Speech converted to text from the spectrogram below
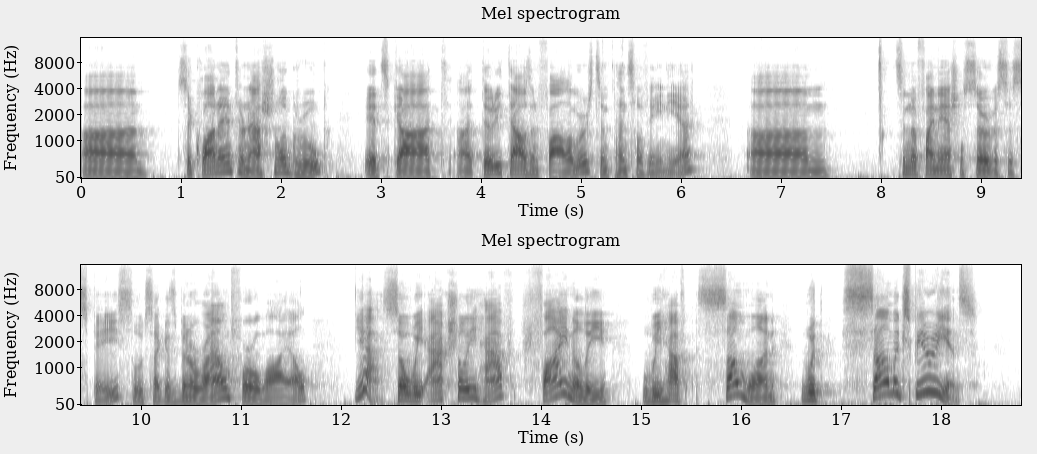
Uh, Susquehanna International Group. It's got uh, 30,000 followers. It's in Pennsylvania. Um, it's in the financial services space. Looks like it's been around for a while. Yeah, so we actually have finally we have someone with some experience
